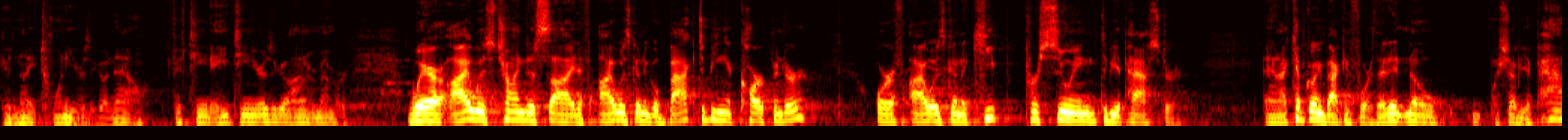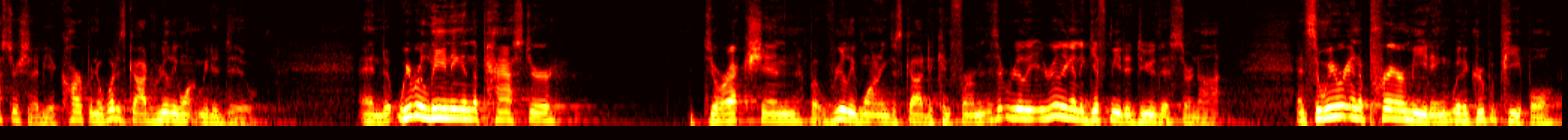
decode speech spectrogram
good night, 20 years ago now, 15, 18 years ago, I don't remember, where I was trying to decide if I was going to go back to being a carpenter or if I was going to keep pursuing to be a pastor. And I kept going back and forth. I didn't know should I be a pastor? Should I be a carpenter? What does God really want me to do? And we were leaning in the pastor direction, but really wanting just God to confirm is it really, really going to gift me to do this or not? And so we were in a prayer meeting with a group of people.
